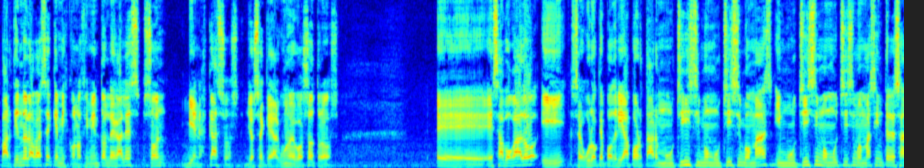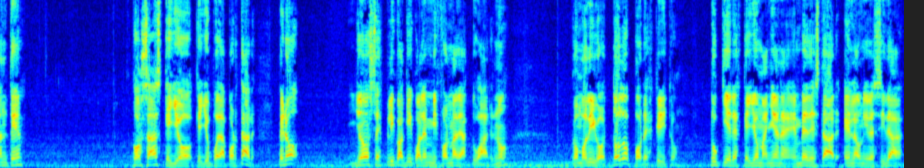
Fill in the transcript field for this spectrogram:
partiendo de la base que mis conocimientos legales son bien escasos. Yo sé que alguno de vosotros eh, es abogado y seguro que podría aportar muchísimo, muchísimo más y muchísimo, muchísimo más interesante cosas que yo, que yo pueda aportar. Pero yo os explico aquí cuál es mi forma de actuar, ¿no? Como digo, todo por escrito. Tú quieres que yo mañana, en vez de estar en la universidad,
